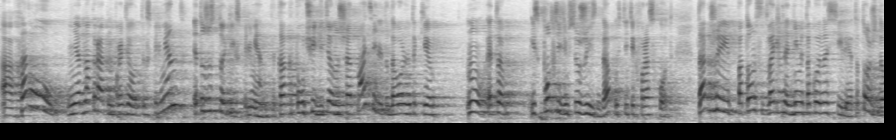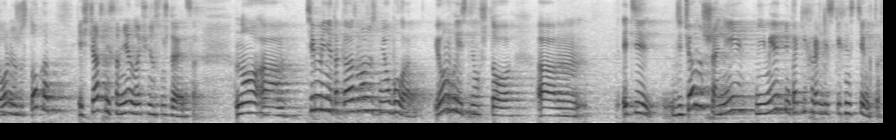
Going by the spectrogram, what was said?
А Харлоу неоднократно проделал этот эксперимент. Это жестокий эксперимент. Как получить детенышей от матери, это довольно-таки, ну, это испортить им всю жизнь, да, пустить их в расход. Также и потом сотворить над ними такое насилие. Это тоже довольно жестоко и сейчас, несомненно, очень осуждается. Но, э, тем не менее, такая возможность у него была. И он выяснил, что э, эти детеныши, они не имеют никаких родительских инстинктов.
